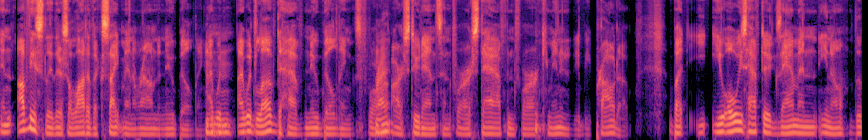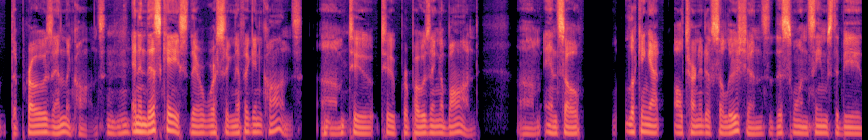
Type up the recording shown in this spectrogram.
And obviously, there's a lot of excitement around a new building. I would, Mhm. I would love to have new buildings for Right. our students and for our staff and for our community to be proud of. But y- you always have to examine, you know, the, the pros and the cons. Mhm. And in this case, there were significant cons um, Mhm. to to proposing a bond, um, and so looking at alternative solutions, this one seems to be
